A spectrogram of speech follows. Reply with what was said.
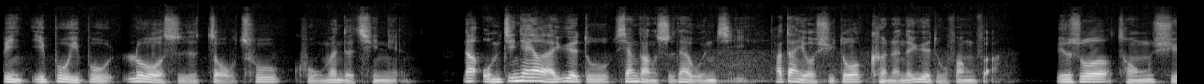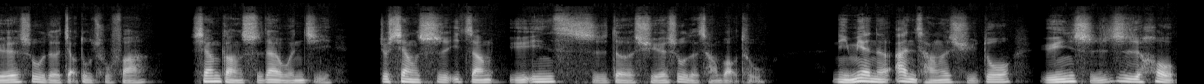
并一步一步落实走出苦闷的青年。那我们今天要来阅读《香港时代文集》，它带有许多可能的阅读方法，比如说从学术的角度出发，《香港时代文集》就像是一张余英时的学术的藏宝图。里面呢，暗藏了许多云石日后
